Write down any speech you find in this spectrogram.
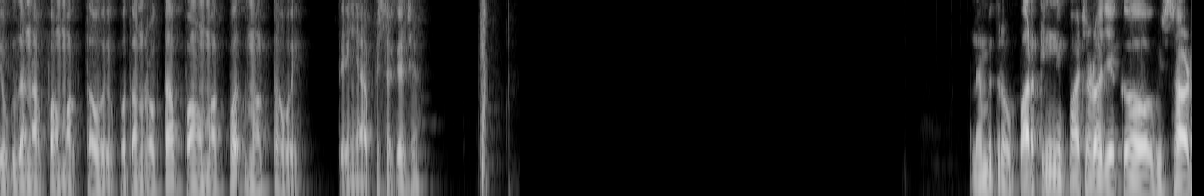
યોગદાન આપવા માગતા હોય, પોતાનું રક્ત આપવા માગવા, માગતા હોય, તે અહીંયા આપી શકે છે. અને મિત્રો, પાર્કિંગની પાછળ જ એક વિશાળ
